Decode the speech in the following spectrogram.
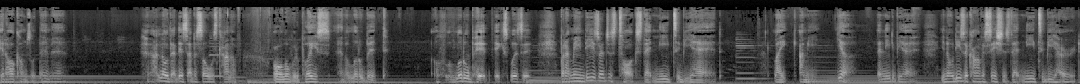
It all comes within, man. I know that this episode was kind of all over the place and a little bit a little bit explicit. But I mean, these are just talks that need to be had. Like, I mean, yeah, that need to be had. You know, these are conversations that need to be heard.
